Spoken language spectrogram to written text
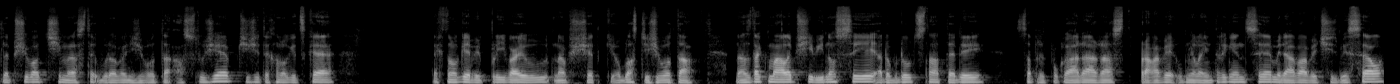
zlepšovat, čím raste úroveň života a služeb, čiže technologické technologie vyplývají na všechny oblasti života. Nasdaq má lepší výnosy a do budoucna tedy se předpokládá rast právě umělé inteligence, mi dává větší smysl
